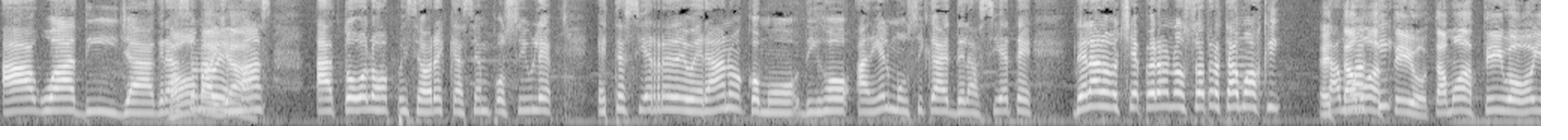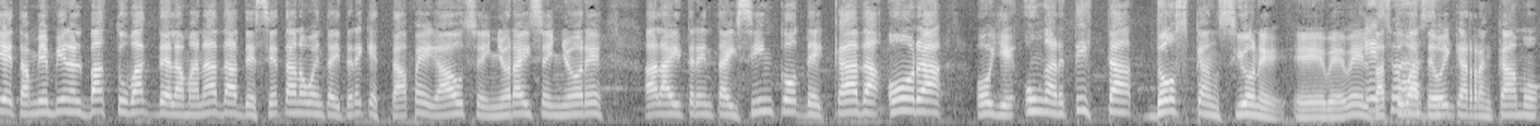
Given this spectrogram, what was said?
Aguadilla. Gracias Vamos una vez allá. más a todos los auspiciadores que hacen posible este cierre de verano, como dijo Aniel, música desde las 7 de la noche, pero nosotros estamos aquí. Estamos, activos, estamos activos. Oye, también viene el back to back de la manada de Z93 que está pegado, señoras y señores, a las y 35 de cada hora. Oye, un artista, dos canciones, eh, bebé. El Eso back to back de hoy que arrancamos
